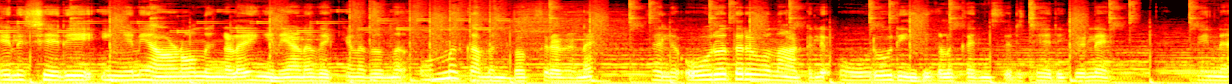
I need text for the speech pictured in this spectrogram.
എലിശ്ശേരി ഇങ്ങനെയാണോ നിങ്ങൾ ഇങ്ങനെയാണ് വെക്കണതെന്ന് ഒന്ന് കമന്റ് ബോക്സിലിടണേ ചില ഓരോരുത്തരോ നാട്ടിൽ ഓരോ രീതികൾക്കനുസരിച്ചായിരിക്കും അല്ലേ? പിന്നെ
